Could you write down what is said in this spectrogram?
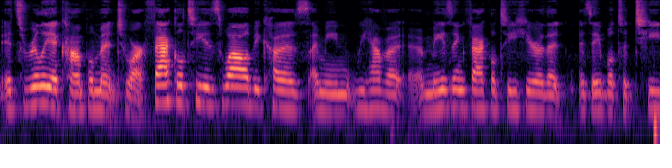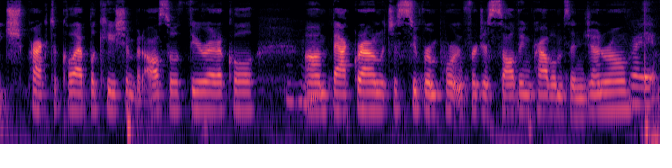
it's really a compliment to our faculty as well because I mean we have an amazing faculty here that is able to teach practical application but also theoretical mm-hmm. um, background, which is super important for just solving problems in general. Right.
